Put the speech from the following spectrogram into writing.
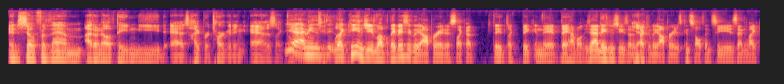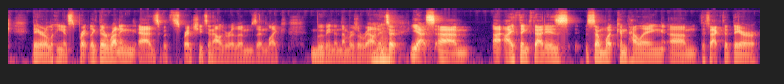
and so for them, I don't know if they need as hyper targeting as like yeah, I mean, like P and G level, they basically operate as like a they like big and they they have all these ad agencies that yeah. effectively operate as consultancies and like they are looking at spread like they're running ads with spreadsheets and algorithms and like moving the numbers around mm-hmm. and so yes um, I, I, think that is somewhat compelling um, the fact that they're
